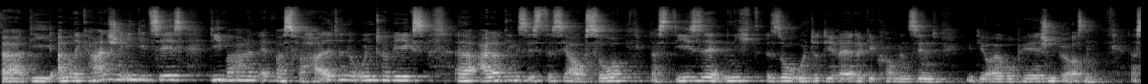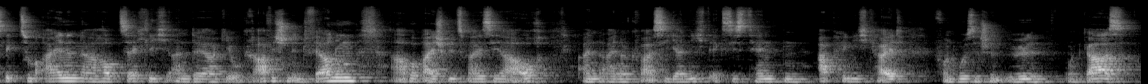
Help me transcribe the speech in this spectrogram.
Äh, die amerikanischen Indizes, die waren etwas verhaltener unterwegs. Äh, allerdings ist es ja auch so, dass diese nicht so unter die Räder gekommen sind wie die europäischen Börsen. Das liegt zum einen hauptsächlich an der geografischen Entfernung, aber beispielsweise ja auch an einer quasi ja nicht existenten Abhängigkeit von russischem Öl und Gas.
